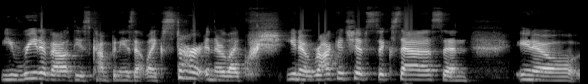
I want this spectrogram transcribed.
you read about these companies that like start and they're like, whoosh, you know, rocket ship success and, you know,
